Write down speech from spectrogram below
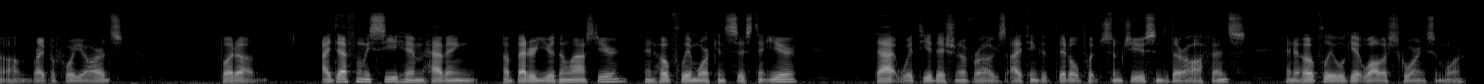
um, right before yards. But um, I definitely see him having a better year than last year and hopefully a more consistent year. That with the addition of Ruggs, I think that it'll put some juice into their offense and hopefully we'll get Waller scoring some more.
